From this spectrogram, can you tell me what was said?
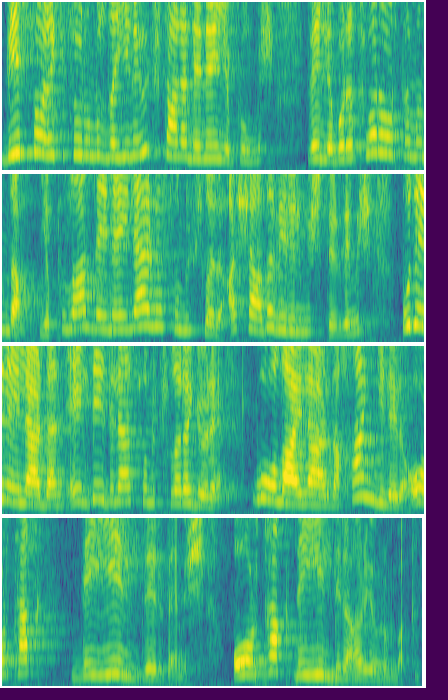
bir sonraki sorumuzda yine 3 tane deney yapılmış ve laboratuvar ortamında yapılan deneyler ve sonuçları aşağıda verilmiştir demiş. Bu deneylerden elde edilen sonuçlara göre bu olaylarda hangileri ortak değildir demiş. Ortak değildir arıyorum bakın.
